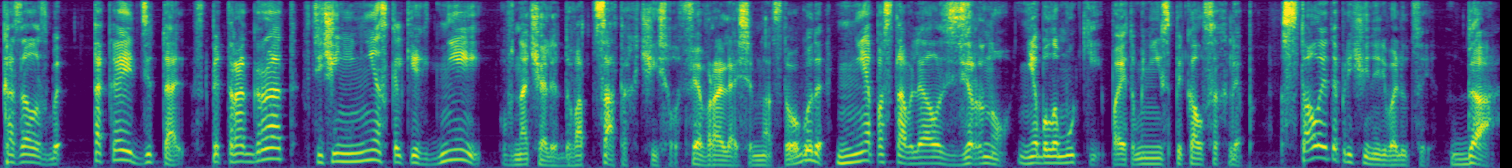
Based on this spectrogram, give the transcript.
Казалось бы, такая деталь. В Петроград в течение нескольких дней в начале 20-х чисел февраля 17 года не поставлялось зерно, не было муки, поэтому не испекался хлеб. Стало это причиной революции? Да.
